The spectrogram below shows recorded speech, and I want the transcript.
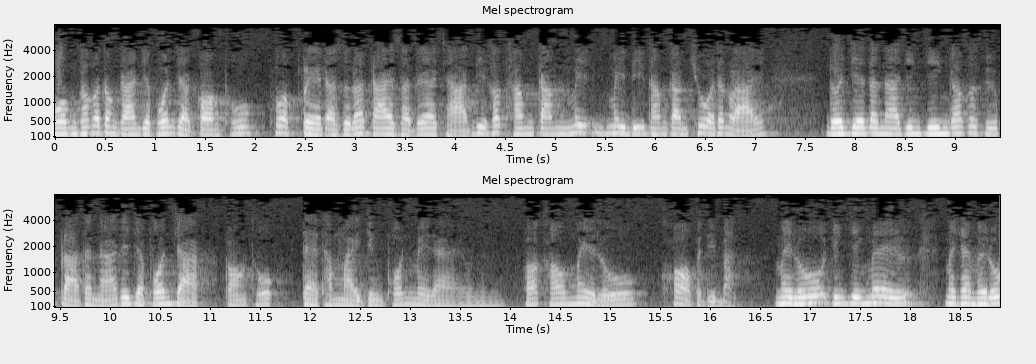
ภพเขาก็ต้องการจะพ้นจากกองทุกข์พวกเปรตอสุรกายสัตว์เดรัจฉานที่เขาทำกรรมไม่ไม่ดีทำกรรมชั่วทั้งหลาย โดยเจตนาจริง ๆเขาก็คือปรารถนาที่จะพ้นจากกองทุกข์ แต่ทำไมจึงพ้นไม่ได้ เพราะเขาไม่รู้ข้อปฏิบัติ ไม่รู้จริง ๆ ไม่ได้ ไม่ใช่ไม่รู้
